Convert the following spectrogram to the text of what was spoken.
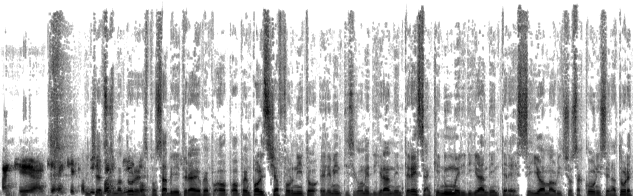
anche, anche, anche il cambi Vincenzo di Smaldore, responsabile editoriale di Open- Open Policy, ci ha fornito elementi secondo me di grande interesse, anche numeri di grande interesse. Io a Maurizio Sacconi, senatore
